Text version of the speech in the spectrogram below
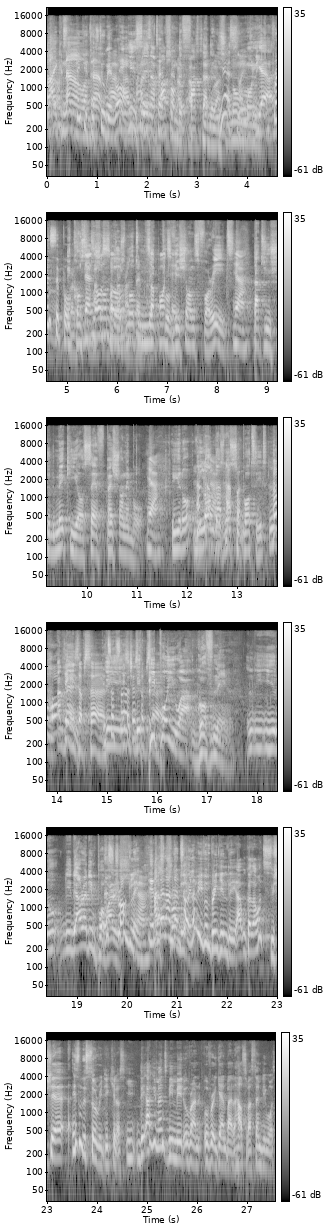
like I now think it would still be wrong. paying He's saying apart from the fact that there is no money, Yeah. Principle. the There's Constitution does not make provisions for it Yeah. that you should make yourself pensionable. Yeah. You know, the law does not support it. The whole thing is absurd. The, It's absurd. It's just the people you are governing, you know, they, they're already impoverished. They're struggling. Yeah. And, They're then, and then, sorry, let me even bring in the, uh, because I want to share, isn't this so ridiculous? You, the arguments being made over and over again by the House of Assembly was,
